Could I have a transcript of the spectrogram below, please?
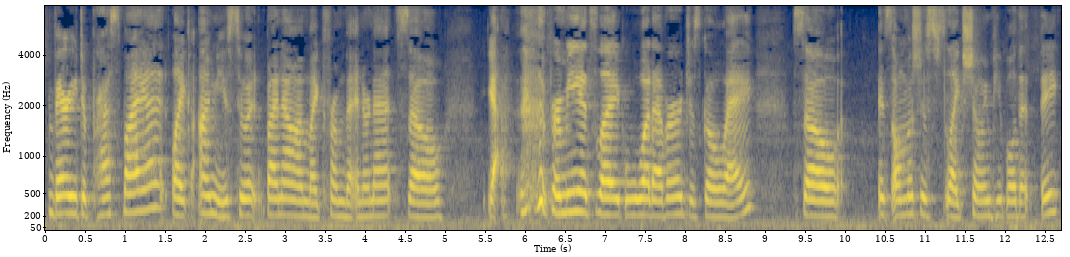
very depressed by it. Like I'm used to it by now. I'm like from the internet. So, yeah. For me it's like whatever, just go away. So, it's almost just like showing people that they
